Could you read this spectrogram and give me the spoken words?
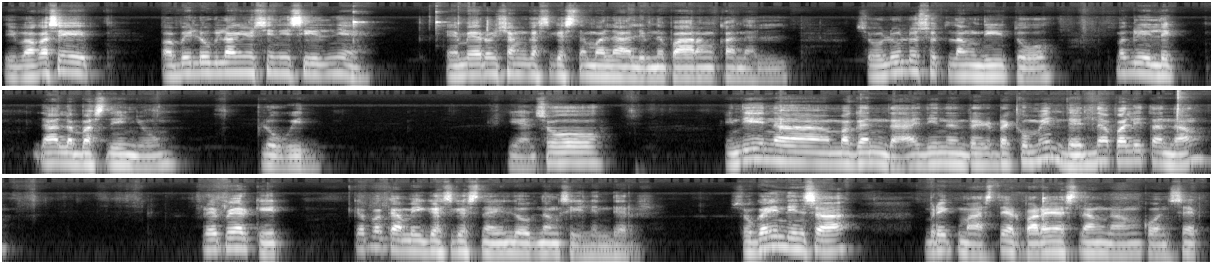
Diba? Kasi pabilog lang yung sinisil niya eh. Eh meron siyang gasgas na malalim na parang kanal. So lulusot lang dito, maglilik, lalabas din yung fluid. Yan. So hindi na maganda, hindi na recommended na palitan ng repair kit kapag ka may gasgas na yung loob ng cylinder. So gayon din sa brake master, parehas lang ng concept.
